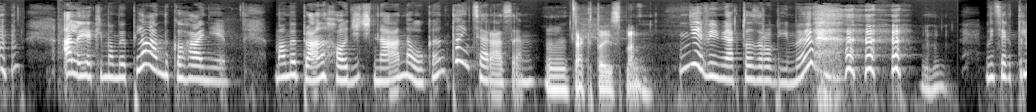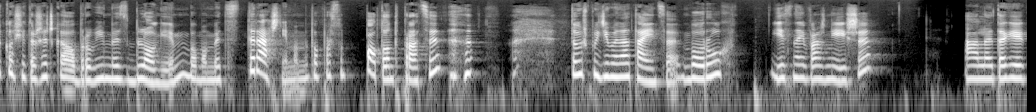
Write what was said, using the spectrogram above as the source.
ale jaki mamy plan, kochanie? Mamy plan chodzić na naukę tańca razem. Mm, tak, to jest plan. Nie wiem, jak to zrobimy. Mhm. Więc jak tylko się troszeczkę obrobimy z blogiem, bo mamy strasznie, mamy po prostu potąd pracy, to już pójdziemy na tańce, bo ruch jest najważniejszy, ale tak jak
